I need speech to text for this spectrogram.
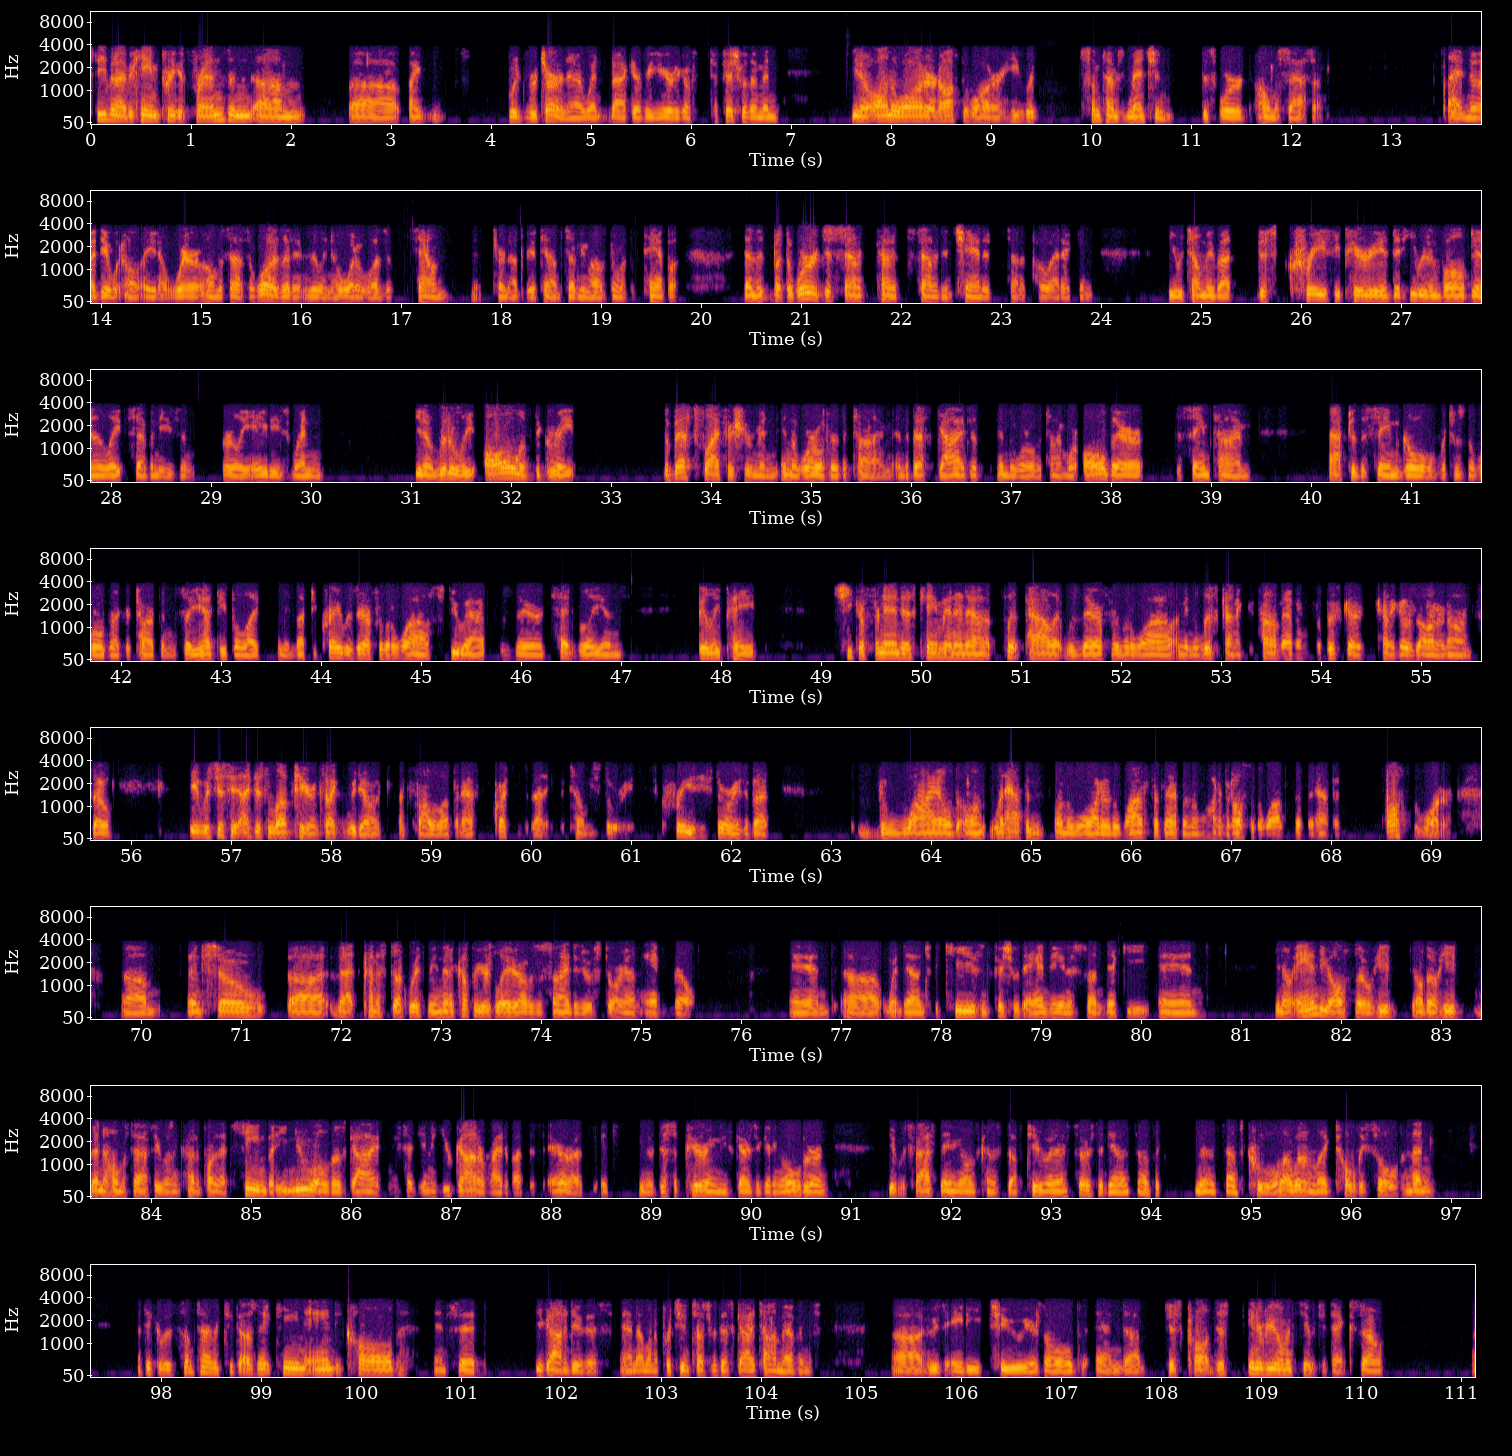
Steve and I became pretty good friends, and um, uh, I would return, and I went back every year to go to fish with him. And you know, on the water and off the water, he would sometimes mention this word Home Homosassa. I had no idea what you know where Homosassa was. I didn't really know what it was. A town it turned out to be a town 70 miles north of Tampa, and the, but the word just sounded kind of sounded enchanted, sounded poetic, and he would tell me about this crazy period that he was involved in in the late 70s and early 80s when, you know, literally all of the great, the best fly fishermen in the world at the time and the best guides in the world at the time were all there at the same time after the same goal, which was the world record tarpon. So you had people like, I mean, Lefty Kreh was there for a little while, Stu Apte was there, Ted Williams, Billy Pate, Chico Fernandez came in and out. Flip Pallot was there for a little while. I mean, the list kind of Tom Evans. The list kind of goes on and on. So it was just I just loved hearing. So I, we do. I'd follow up and ask questions about it. He would tell me stories, crazy stories about the wild on what happened on the water, the wild stuff that happened on the water, but also the wild stuff that happened off the water. Um, and so uh, that kind of stuck with me. And then a couple years later, I was assigned to do a story on Andy Mill and uh, went down to the Keys and fished with Andy and his son Nicky. And you know, Andy also he although he'd been a Homosassa, he wasn't kind of part of that scene, but he knew all those guys. And he said, you know, you got to write about this era. It's, you know disappearing. These guys are getting older, and it was fascinating all this kind of stuff too. And I said, yeah, that sounds like that sounds cool. I wasn't like totally sold. And then I think it was sometime in 2018, Andy called and said, you got to do this, and I'm going to put you in touch with this guy, Tom Evans uh, who's 82 years old, and uh, just call, just interview him and see what you think. So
